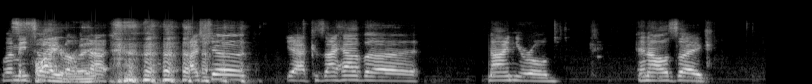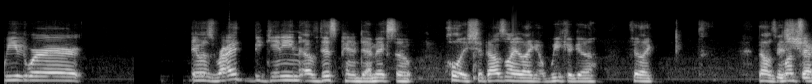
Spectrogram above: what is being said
let me tell you about that. I showed, yeah, because I have a nine-year-old, and I was like, we were, it was right at the beginning of this pandemic, so holy shit, that was only like a week ago. I feel like that was This months ago.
